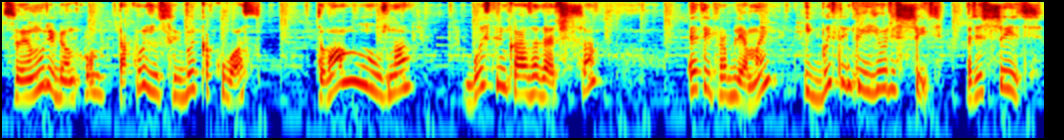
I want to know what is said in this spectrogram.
своему ребенку такой же судьбы, как у вас, то вам нужно быстренько озадачиться этой проблемой и быстренько ее решить. Решить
